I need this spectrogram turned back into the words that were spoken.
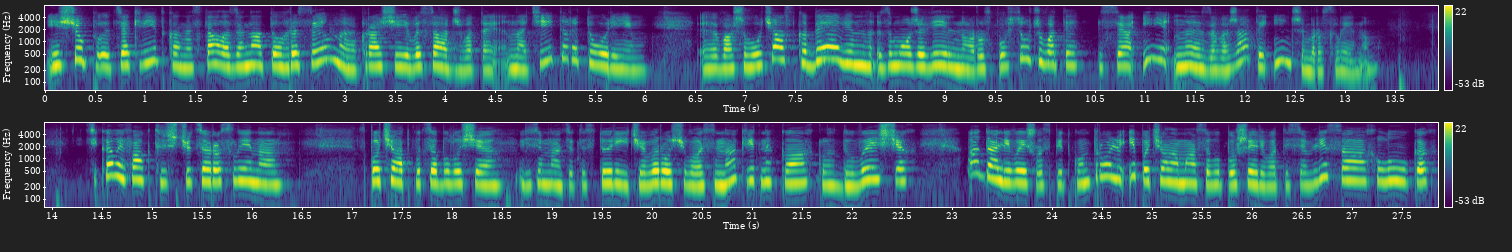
І щоб ця квітка не стала занадто агресивною, краще її висаджувати на тій території е, вашого участка, де він зможе вільно розповсюджуватися і не заважати іншим рослинам. Цікавий факт, що ця рослина спочатку це було ще 18 сторіччя, вирощувалася на квітниках, кладовищах, а далі вийшла з-під контролю і почала масово поширюватися в лісах, луках,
